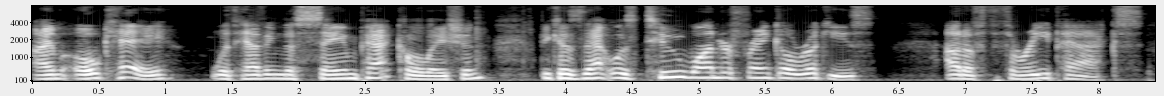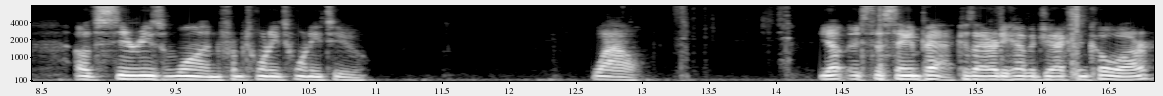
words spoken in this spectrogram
I'm okay with having the same pack collation because that was two Wander Franco rookies out of three packs of Series 1 from 2022. Wow. Yep, it's the same pack because I already have a Jackson Kowar.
